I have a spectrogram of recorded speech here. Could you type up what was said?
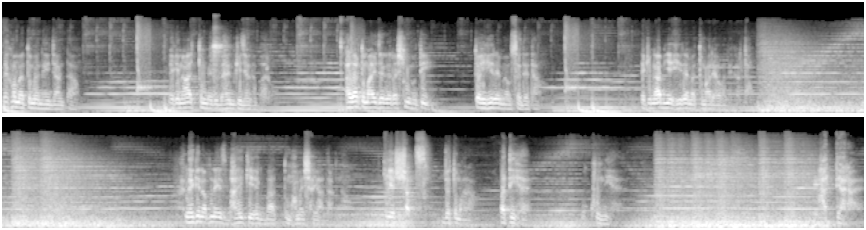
देखो मैं तुम्हें नहीं जानता। लेकिन आज तुम मेरी बहन की जगह पर हो। अगर तुम्हारी जगह रश्मि होती तो हीरे मैं उसे देता। हूँ लेकिन अब ये हीरे मैं तुम्हारे हवाले करता हूँ। लेकिन अपने इस भाई की एक बात तुम हमेशा याद रखना, कि ये शख्स जो तुम्हारा पति है, वो खूनी है। हत्यारा है।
